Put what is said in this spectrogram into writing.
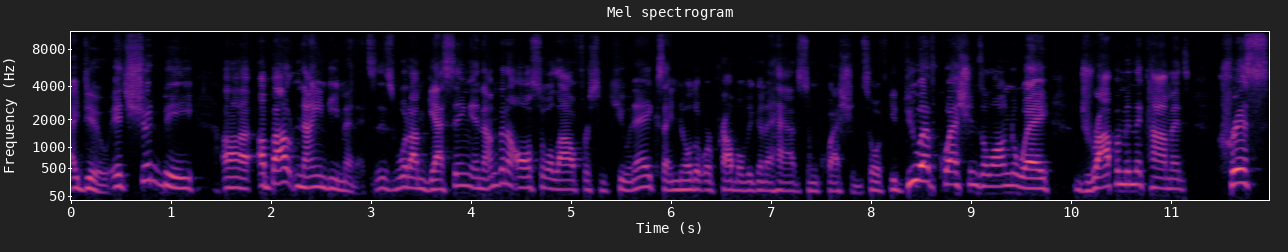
I do. It should be uh, about 90 minutes is what I'm guessing. And I'm going to also allow for some Q&A because I know that we're probably going to have some questions. So if you do have questions along the way, drop them in the comments. Chris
